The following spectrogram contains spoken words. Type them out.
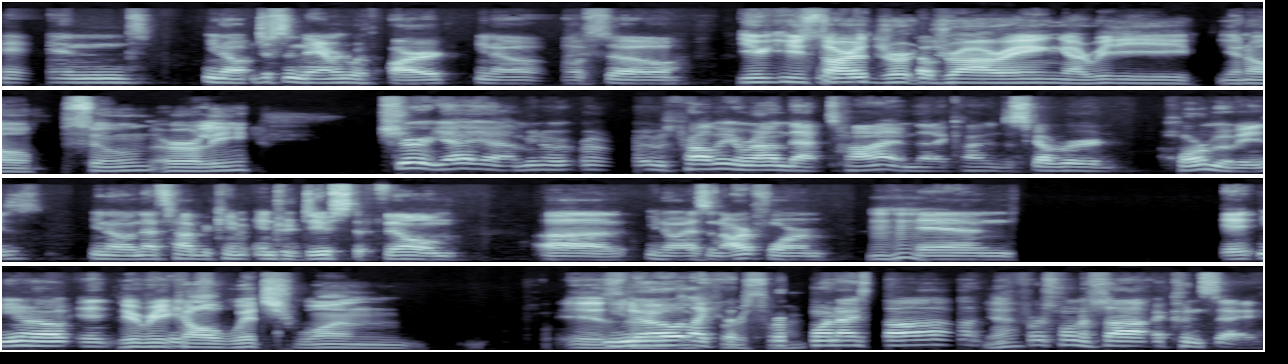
and you know just enamored with art you know? So you you started dr- drawing uh, really you know soon early? Sure yeah yeah. I mean it was probably around that time that i kind of discovered horror movies you know and that's how i became introduced to film uh you know as an art form. Mm-hmm. and it you know it. Do you recall which one is you the, know the like first the first one? one I saw? Yeah. The first one I saw, I couldn't say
